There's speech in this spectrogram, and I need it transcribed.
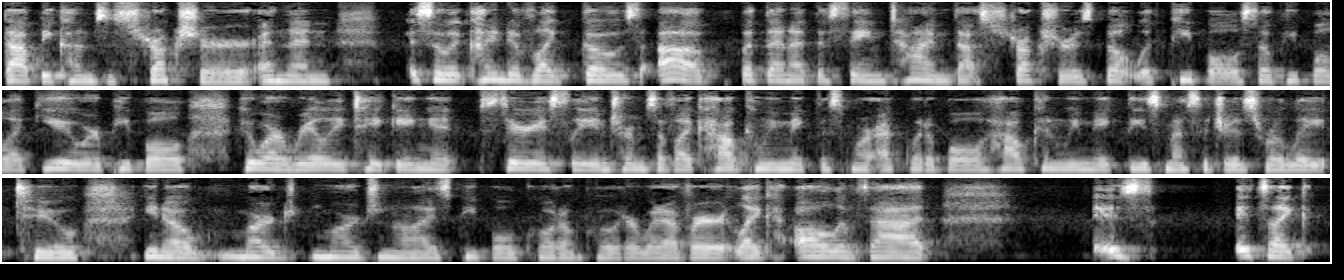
that becomes a structure. And then, so it kind of like goes up, but then at the same time, that structure is built with people. So people like you or people who are really taking it seriously in terms of like, how can we make this more equitable? How can we make these messages relate to, you know, mar- marginalized people, quote unquote, or whatever? Like all of that is, it's like,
